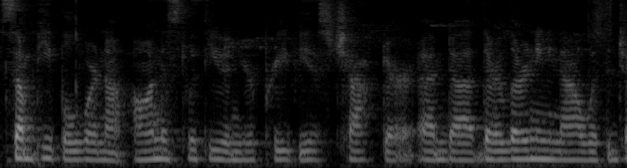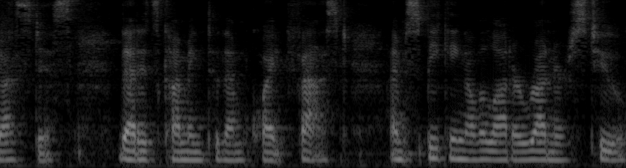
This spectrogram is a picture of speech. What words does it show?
Some people were not honest with you in your previous chapter, and uh, they're learning now with justice that it's coming to them quite fast. I'm speaking of a lot of runners too,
